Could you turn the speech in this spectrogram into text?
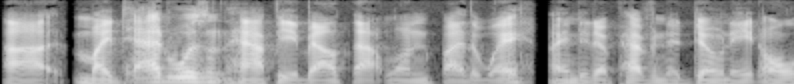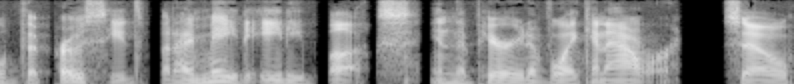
Uh, my dad wasn't happy about that one, by the way. I ended up having to donate all of the proceeds, but I made 80 bucks in the period of like an hour. So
